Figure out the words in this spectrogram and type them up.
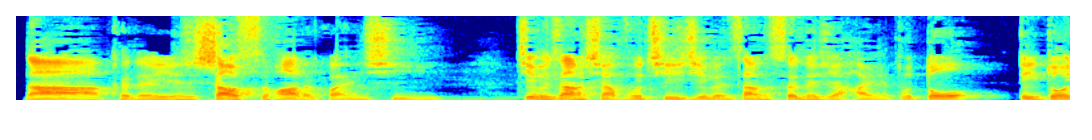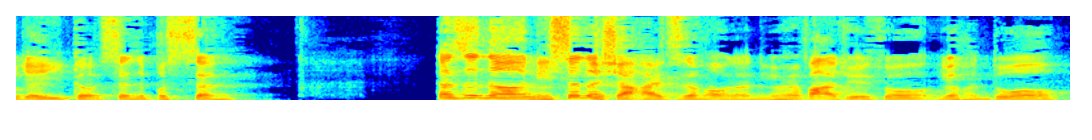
那可能也是少子化的关系。基本上小夫妻基本上生的小孩也不多，顶多就一个，甚至不生。但是呢，你生了小孩之后呢，你会发觉说有很多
